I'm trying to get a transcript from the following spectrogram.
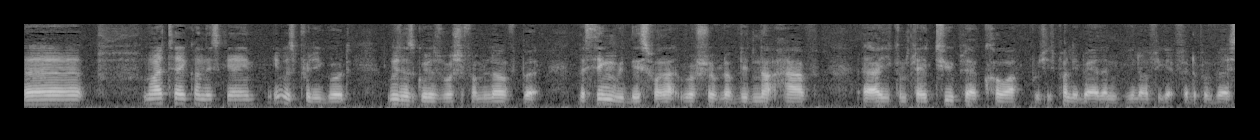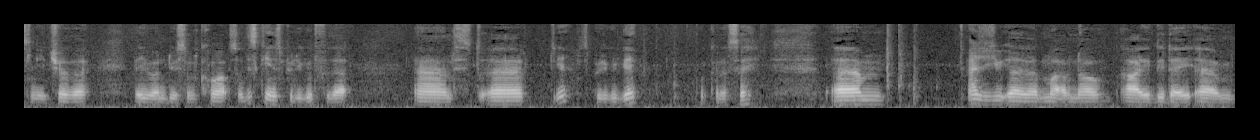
Uh, my take on this game, it was pretty good. It wasn't as good as Russia from Love, but the thing with this one that Russia of Love did not have uh, you can play two-player co-op, which is probably better than you know if you get fed up of versing each other. Maybe you want to do some co-op. So this game is pretty good for that, and uh, yeah, it's a pretty good game. What can I say? Um, as you uh, might have known, I did a um,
